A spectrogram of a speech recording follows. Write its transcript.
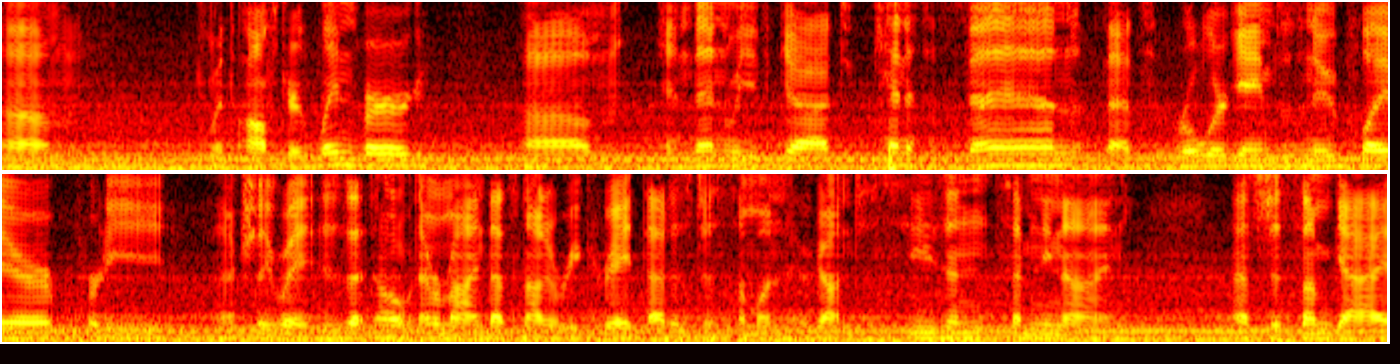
Um, with Oscar Lindberg, um, and then we've got Kenneth Van. That's Roller Games' new player. Pretty. Actually, wait, is that? Oh, never mind. That's not a recreate. That is just someone who got into season 79. That's just some guy.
